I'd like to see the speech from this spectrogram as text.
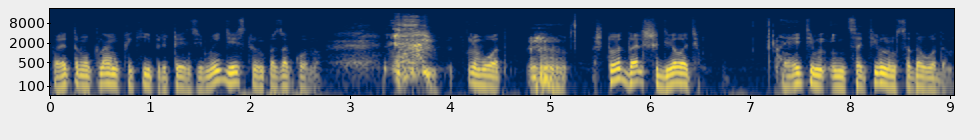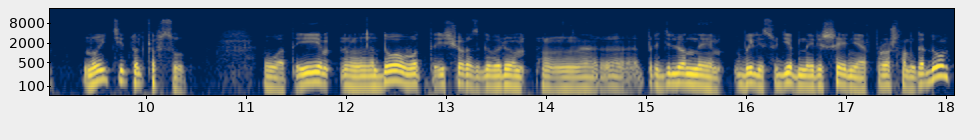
поэтому к нам какие претензии? Мы действуем по закону. вот. Что дальше делать этим инициативным садоводам? Ну, идти только в суд. Вот. И до, вот еще раз говорю, определенные были судебные решения в прошлом году, Э,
